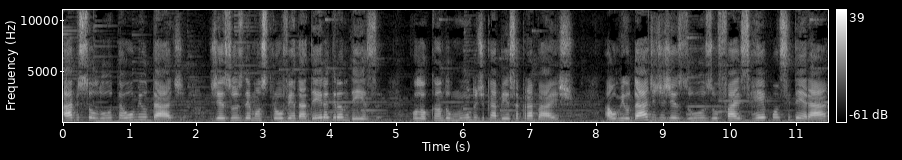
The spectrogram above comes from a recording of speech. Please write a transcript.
absoluta humildade, Jesus demonstrou verdadeira grandeza colocando o mundo de cabeça para baixo. A humildade de Jesus o faz reconsiderar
